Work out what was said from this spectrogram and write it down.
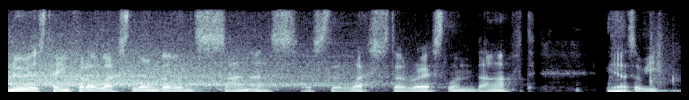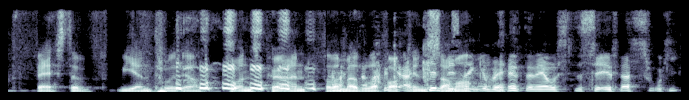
Now it's time for a list longer than Santa's. It's the list of wrestling daft. Yeah, it's a wee festive wee intro there. John's put in for the middle of I fucking couldn't summer. think of anything else to say this week.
